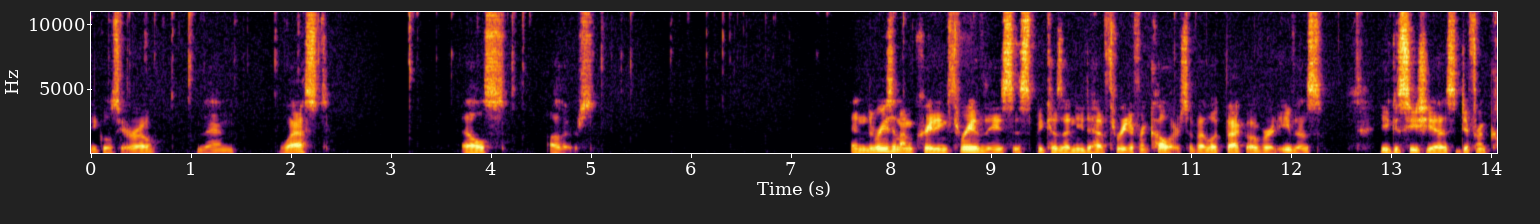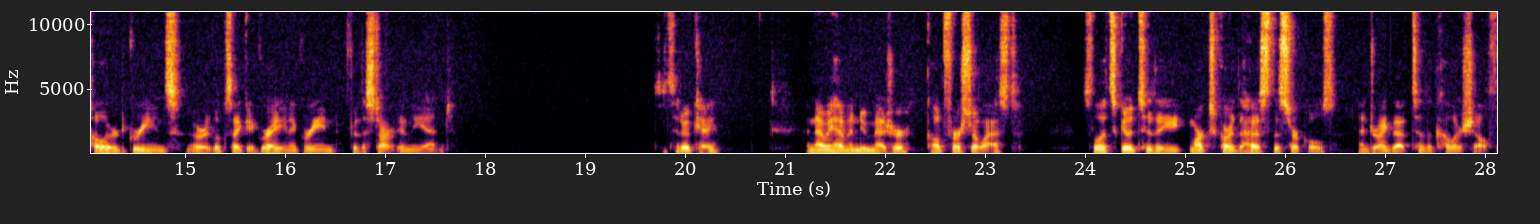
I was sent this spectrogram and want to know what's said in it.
equals 0, then last, else others. And the reason I'm creating three of these is because I need to have three different colors. If I look back over at Eva's, you can see she has different colored greens, or it looks like a gray and a green for the start and the end. So let's hit OK. And now we have a new measure called first or last. So let's go to the marks card that has the circles and drag that to the color shelf.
